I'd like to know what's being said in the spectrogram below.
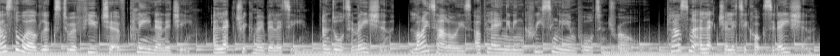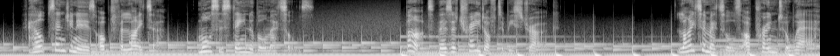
As the world looks to a future of clean energy, electric mobility, and automation, light alloys are playing an increasingly important role. Plasma electrolytic oxidation helps engineers opt for lighter, more sustainable metals. But there's a trade off to be struck. Lighter metals are prone to wear,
